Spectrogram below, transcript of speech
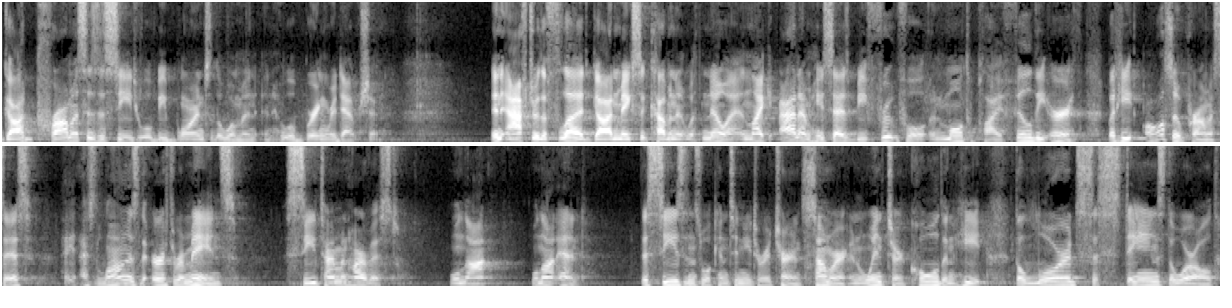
God promises a seed who will be born to the woman and who will bring redemption. And after the flood, God makes a covenant with Noah. And like Adam, he says, Be fruitful and multiply, fill the earth. But he also promises, Hey, as long as the earth remains, seed time and harvest will not, will not end. The seasons will continue to return summer and winter, cold and heat. The Lord sustains the world,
